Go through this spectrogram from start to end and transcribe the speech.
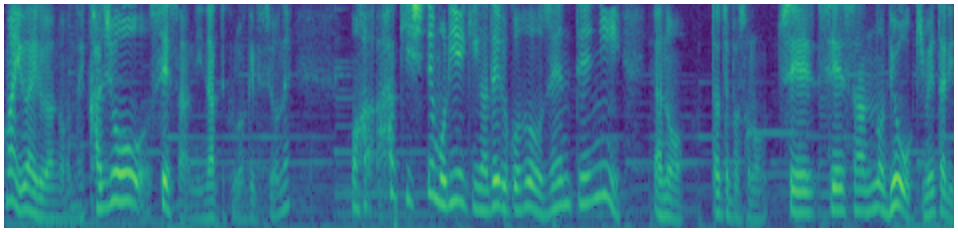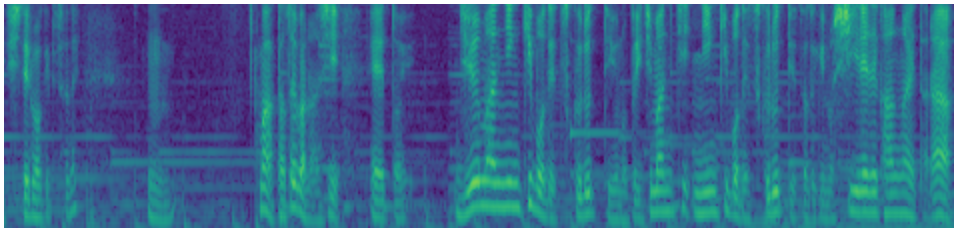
まあ、いわゆるあの、ね、過剰生産になってくるわけですよね。破棄しても利益が出ることを前提にあの例えばその生産の量を決めたりしてるわけですよね。うん、まあ例えばの話、えっ、ー、と10万人規模で作るっていうのと1万人規模で作るって言った時の仕入れで考えたら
